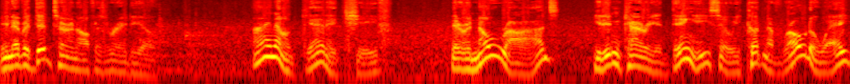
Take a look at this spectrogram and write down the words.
He never did turn off his radio. I don't get it, Chief. There are no rods. He didn't carry a dinghy, so he couldn't have rowed away.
